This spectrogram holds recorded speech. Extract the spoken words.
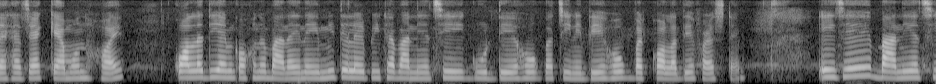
দেখা যাক কেমন হয়। কলা দিয়ে আমি কখনো বানাই না এমনি তেলের পিঠা বানিয়েছি, গুড় দিয়ে হোক বা চিনি দিয়ে হোক বাট কলা দিয়ে ফার্স্ট টাইম এই যে বানিয়েছি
